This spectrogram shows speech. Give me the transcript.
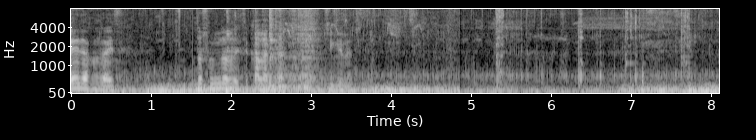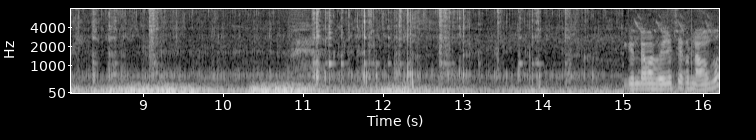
এই দেখো গাইস কত সুন্দর হয়েছে কালারটা চিকেনের। চিকেনটা আমার হয়ে গেছে, এখন নামাবো।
